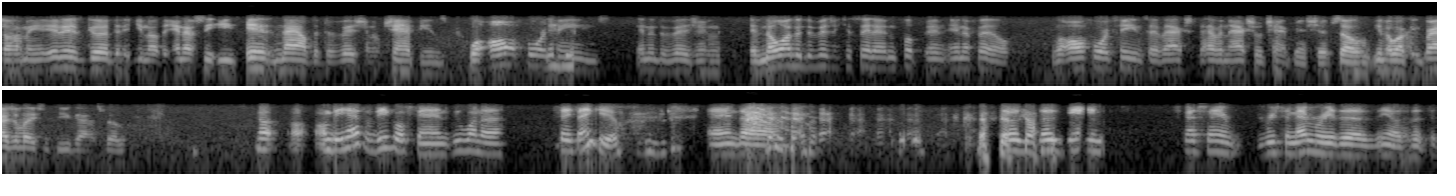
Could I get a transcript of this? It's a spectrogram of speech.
So I mean, it is good that you know the NFC East is now the division of champions. Well, all four mm-hmm. teams in the division. If no other division can say that in foot in NFL, well, all four teams have actually have an actual championship. So you know what? Congratulations to you guys, Philly. No, uh, on behalf of Eagles fans, we want to say thank you. and um, those those games, especially in recent memory, the you know the, the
